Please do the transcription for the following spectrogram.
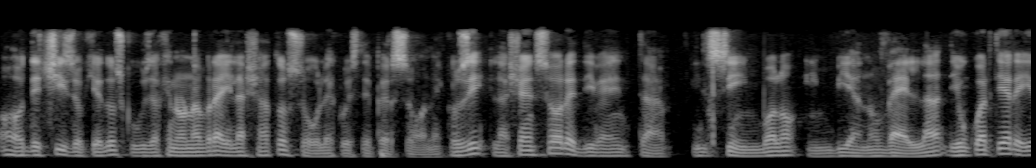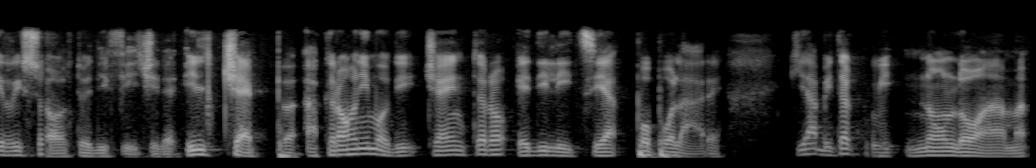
ho deciso, chiedo scusa, che non avrei lasciato sole queste persone. Così l'ascensore diventa il simbolo, in via Novella, di un quartiere irrisolto e difficile, il CEP, acronimo di Centro Edilizia Popolare. Chi abita qui non lo ama.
